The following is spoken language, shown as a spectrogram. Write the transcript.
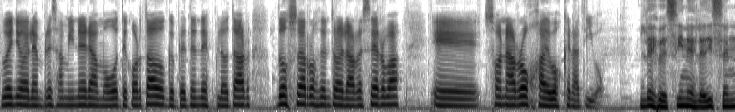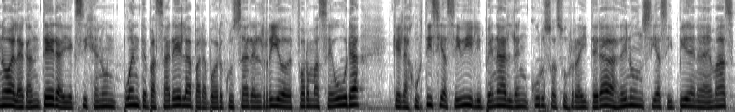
dueño de la empresa minera Mogote Cortado, que pretende explotar dos cerros dentro de la reserva, eh, zona roja de bosque nativo. Les vecines le dicen no a la cantera y exigen un puente pasarela para poder cruzar el río de forma segura, que la justicia civil y penal den curso a sus reiteradas denuncias y piden además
